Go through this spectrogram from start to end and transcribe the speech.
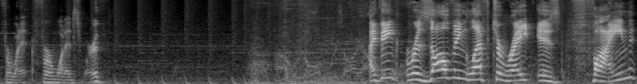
For what it for what it's worth. I think resolving left to right is fine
